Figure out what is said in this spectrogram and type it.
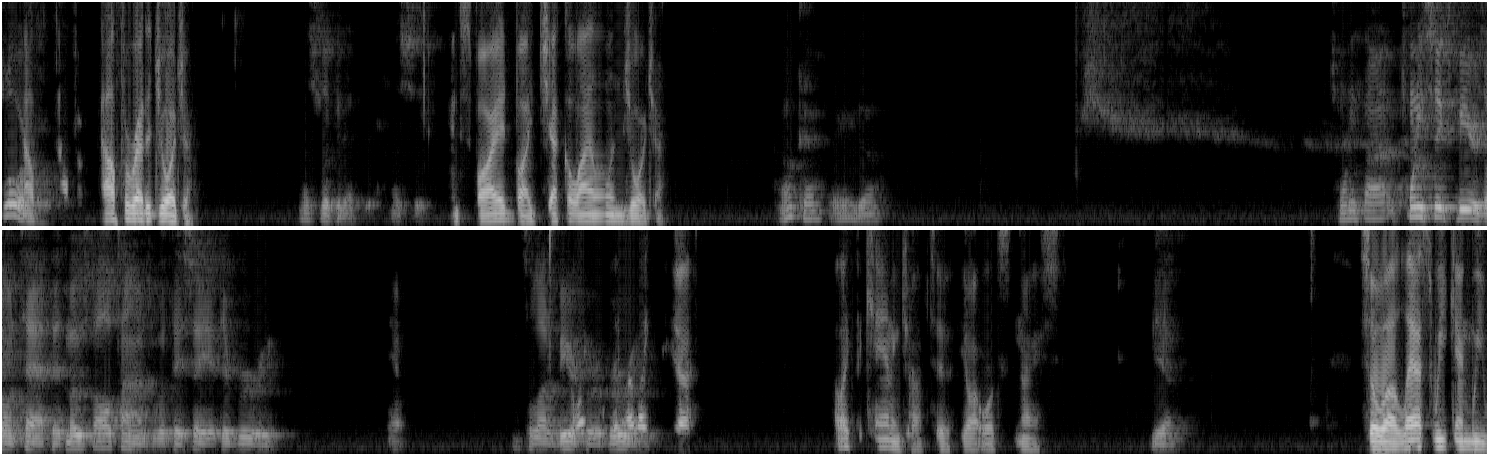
Florida. Alpha, Alpha, Alpharetta, Georgia, Let's look it up here. Let's see. inspired by Jekyll Island, Georgia. Okay, there you go. 25, 26 beers on tap at most all times, what they say at their brewery. Yep. It's a lot of beer for a brewery. like the uh, I like the canning job too. The artwork's nice. yeah. So uh, last weekend we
